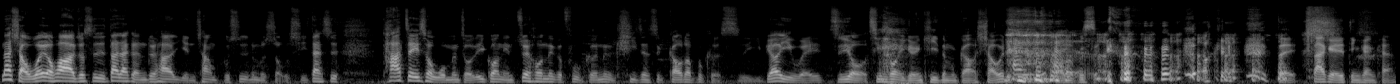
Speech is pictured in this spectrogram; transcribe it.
那小薇的话，就是大家可能对她的演唱不是那么熟悉，但是她这一首《我们走的一光年》最后那个副歌那个 key 真是高到不可思议，不要以为只有青峰一个人 key 那么高，小薇的 key 高到不行。OK，对，大家可以听看看。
